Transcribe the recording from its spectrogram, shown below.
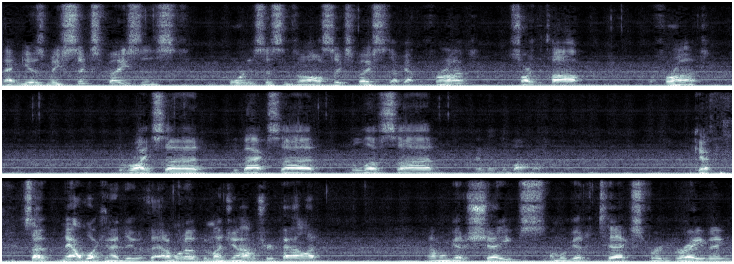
That gives me six faces, coordinate systems on all six faces. I've got the front, sorry, the top, the front, the right side, the back side, the left side, and then the bottom. Okay, so now what can I do with that? I'm to open my geometry palette. I'm going to go to shapes. I'm going to go to text for engraving.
